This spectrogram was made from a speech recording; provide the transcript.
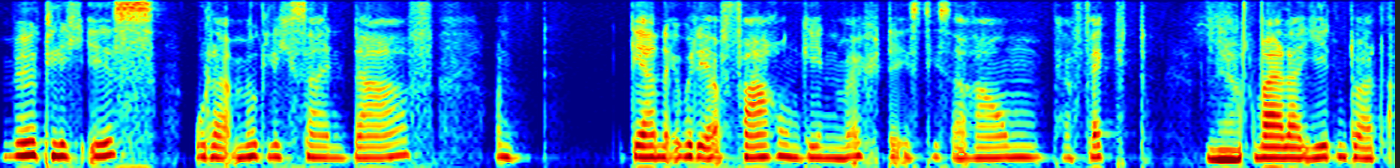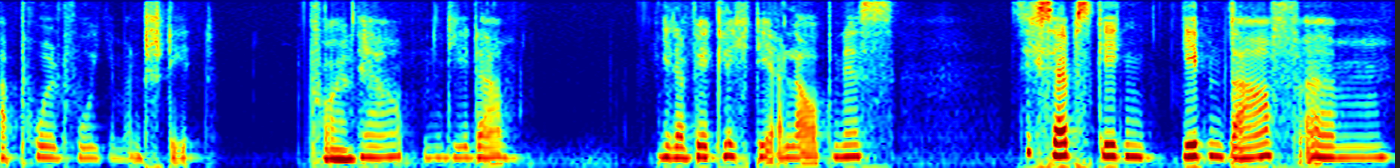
möglich ist oder möglich sein darf gerne über die Erfahrung gehen möchte, ist dieser Raum perfekt. Ja, weil er jeden dort abholt, wo jemand steht. voll. Ja, und jeder, jeder wirklich die Erlaubnis sich selbst gegen, geben darf, ähm,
